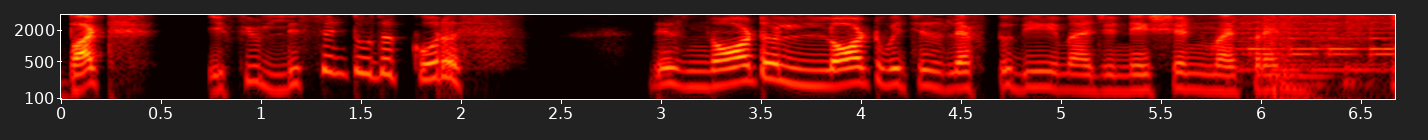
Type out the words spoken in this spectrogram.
But if you listen to the chorus, there's not a lot which is left to the imagination, my friends.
